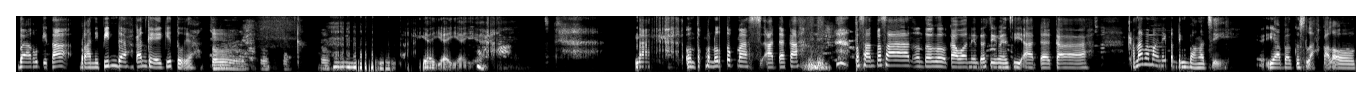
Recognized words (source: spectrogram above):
baru kita berani pindah kan kayak gitu ya. Betul, Iya iya iya iya. Nah, untuk menutup Mas, adakah pesan-pesan untuk kawan lintas dimensi? Adakah karena memang ini penting banget sih. Ya baguslah kalau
